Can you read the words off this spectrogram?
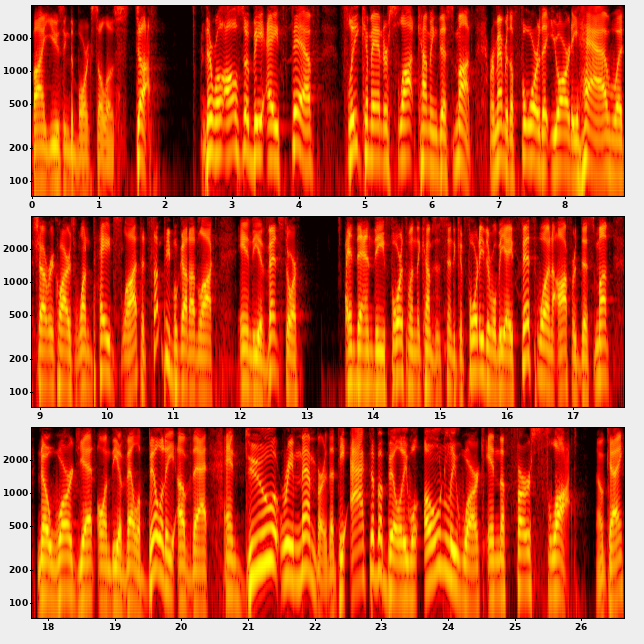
by using the Borg Solo stuff. There will also be a fifth Fleet Commander slot coming this month. Remember the four that you already have, which uh, requires one paid slot that some people got unlocked in the event store. And then the fourth one that comes at Syndicate 40. There will be a fifth one offered this month. No word yet on the availability of that. And do remember that the active ability will only work in the first slot. Okay?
